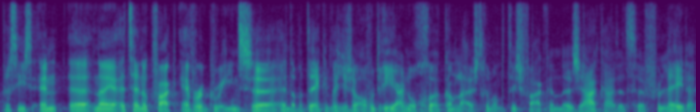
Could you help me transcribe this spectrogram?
precies. En uh, nou ja, het zijn ook vaak evergreens. Uh, en dat betekent dat je ze over drie jaar nog kan luisteren, want het is vaak een zaak uit het verleden.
